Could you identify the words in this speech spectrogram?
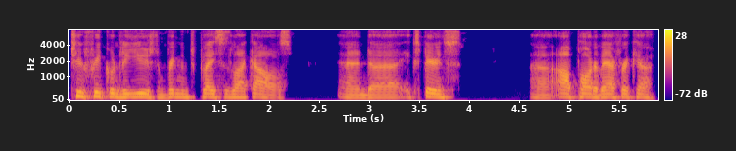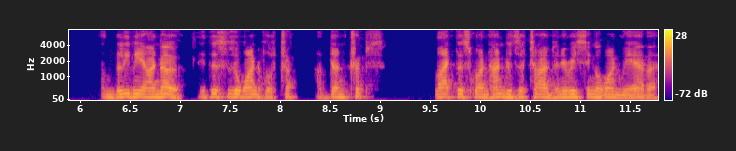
too frequently used and bring them to places like ours and experience our part of Africa and believe me, I know this is a wonderful trip. I've done trips like this one hundreds of times, and every single one we have a,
